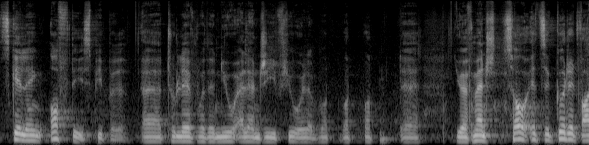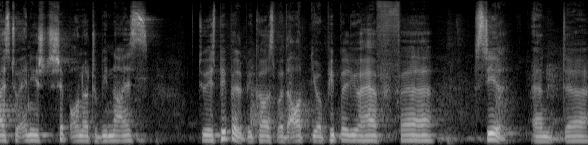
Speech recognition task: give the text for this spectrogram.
skilling of these people uh, to live with the new LNG fuel, what, what, what uh, you have mentioned. So it's a good advice to any ship owner to be nice to his people, because without your people, you have uh, steel, and uh,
